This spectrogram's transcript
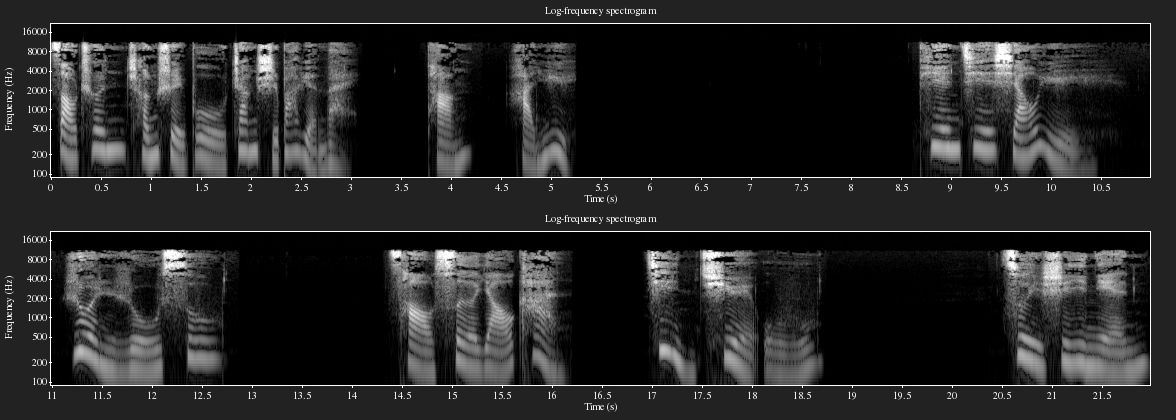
《早春呈水部张十八员外》，唐·韩愈。天街小雨润如酥。草色遥看近却无，最是一年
